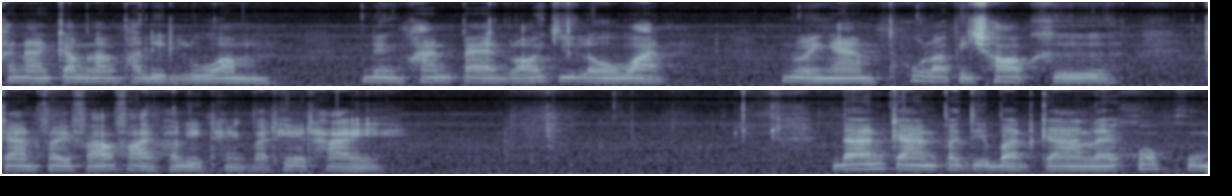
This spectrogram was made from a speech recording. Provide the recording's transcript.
ขนาดกำลังผลิตรวม 1,800 กิโลวัตต์ หน่วยงานผู้รับผิดชอบคือ การไฟฟ้าฝ่ายผลิตแห่งประเทศไทย ด้านการปฏิบัติการและควบคุม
